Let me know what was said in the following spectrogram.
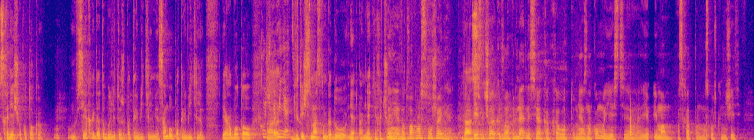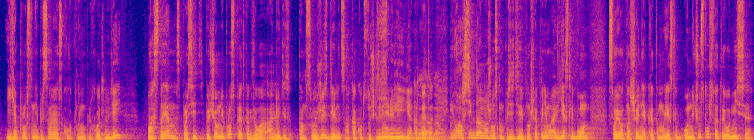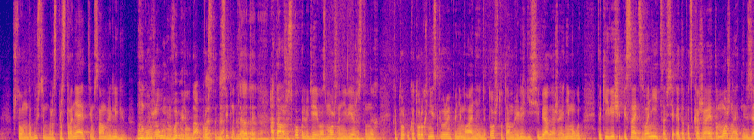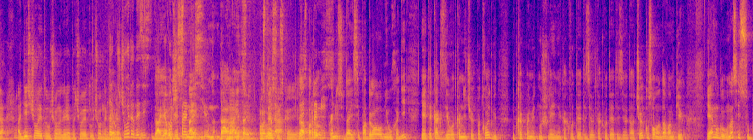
исходящего потока. Мы все когда-то были тоже потребителями. Я сам был потребителем. Я работал... Ты хочешь а, поменять? В 2017 году... Нет, поменять не хочу. Да нет, тут вопрос служения. Да, Если с- человек это определяет для себя, как а, вот у меня знакомый есть э, имам Асхат там московской мечети, и я просто не представляю, сколько к нему приходит людей, постоянно спросить, причем не просто привет, как дела, а люди там свою жизнь делятся, а как вот с точки зрения религии, а как Да, это. да. И он всегда на жестком позитиве, потому что я понимаю, если бы он свое отношение к этому, если бы он не чувствовал, что это его миссия, что он, допустим, распространяет тем самым религию, он бы уже умер, выгорел, да, просто да. действительно, Да, когда да, ты... да. А там же сколько людей, возможно, невежественных, у которых низкий уровень понимания, не то, что там религии, себя даже, они могут такие вещи писать, звонить, со все, это подскажи, а это можно, а это нельзя. А здесь что это ученые говорят, а что это ученые Да, говорят? ключевой тогда здесь Да, я вот здесь про на- миссию. на- да, Да, на это про миссию я- скорее. Да, про миссию. про миссию, да. Если подробнее уходить, я это как сделал? Вот ко мне человек подходит, говорит, вот как поменять мышление, как вот это сделать, как вот это сделать. А человек, условно, да, вампир. Я ему говорю, у нас есть суббота.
